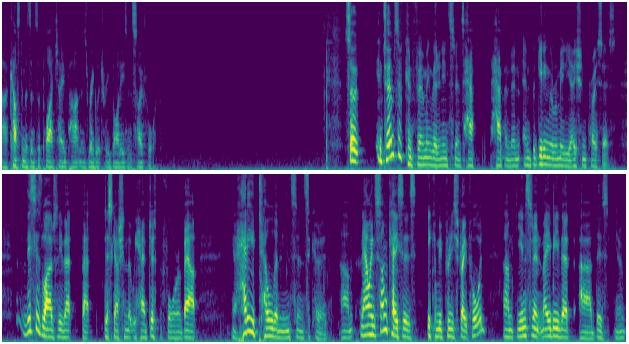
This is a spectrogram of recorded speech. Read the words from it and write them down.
uh, customers and supply chain partners, regulatory bodies, and so forth. So in terms of confirming that an incident's hap happened and, and beginning the remediation process, this is largely that, that discussion that we had just before about you know, how do you tell that an incident's occurred? Um, now, in some cases, it can be pretty straightforward. Um, the incident may be that uh, there's, you know,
